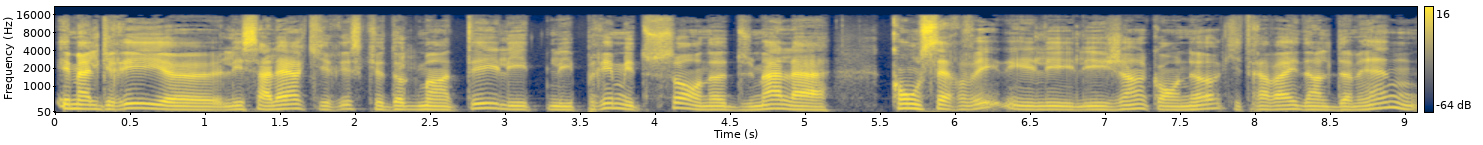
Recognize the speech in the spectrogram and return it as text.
Et malgré euh, les salaires qui risquent d'augmenter, les, les primes et tout ça, on a du mal à conserver les, les- les gens qu'on a qui travaillent dans le domaine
